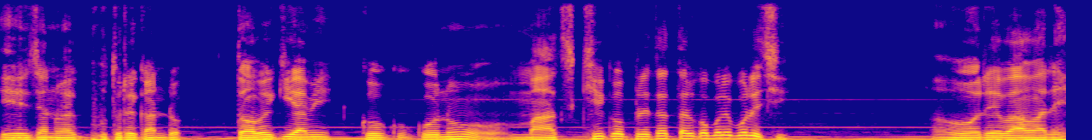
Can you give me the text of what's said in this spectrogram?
এ যেন এক ভুতুরে কাণ্ড। তবে কি আমি কোনো মাছ খেয়ে প্রেতাত্মার কবলে পড়েছি? ওরে বাবা রে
